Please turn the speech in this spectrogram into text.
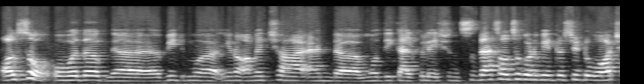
also over the uh, uh, you know Amit Shah and uh, Modi calculations. So that's also going to be interesting to watch.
